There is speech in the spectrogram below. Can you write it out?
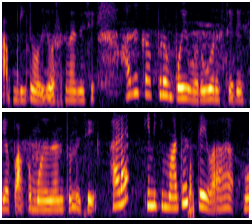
அப்படின்னு ஒரு யோசனை வந்துச்சு. அதுக்கப்புறம் போய் ஒரு ஒரு ஸ்டேட்டஸையாக பார்க்கும்போது தான் தோணுச்சு. அட இன்றைக்கி மதர்ஸ் டேவா ஓ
